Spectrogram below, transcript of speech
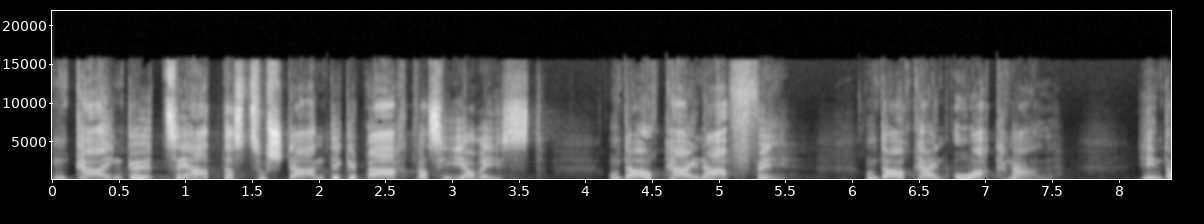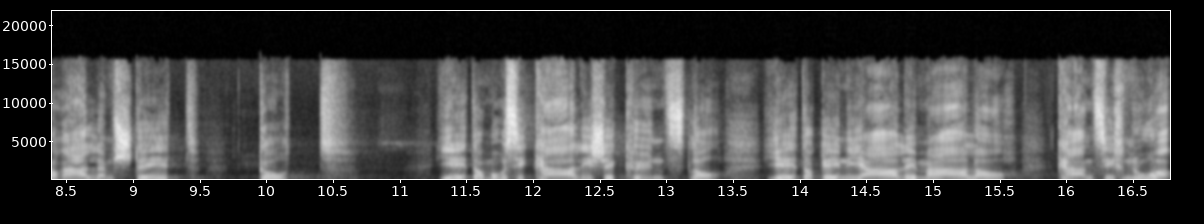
Und kein Götze hat das zustande gebracht, was hier ist. Und auch kein Affe. Und auch kein Ohrknall. Hinter allem steht Gott. Jeder musikalische Künstler, jeder geniale Maler kann sich nur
